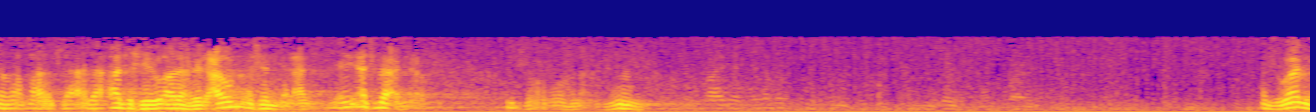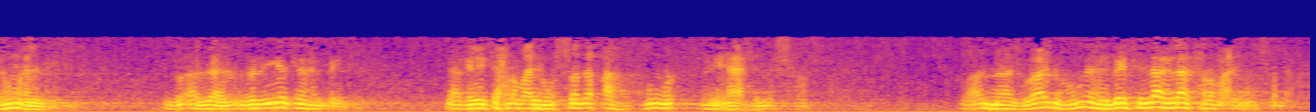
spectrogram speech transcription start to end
كما قال تعالى أدخلوا آل فرعون أشد العذاب يعني أتباع فرعون. نسأل الله. العافية أزواجهم أهل البيت. ذريته أهل البيت. لكن اللي تحرم عليهم الصدقة هم بني هاشم الأشخاص وأما أزواجهم من أهل بيت الله لا تحرم عليهم الصدقة.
